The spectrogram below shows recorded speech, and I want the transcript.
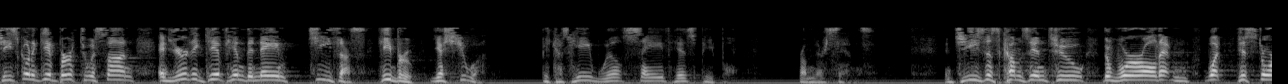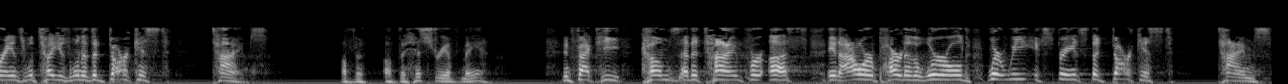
She's going to give birth to a son, and you're to give him the name Jesus, Hebrew, Yeshua, because he will save his people from their sins. And Jesus comes into the world at what historians will tell you is one of the darkest times of the, of the history of man. In fact, he comes at a time for us in our part of the world where we experience the darkest times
